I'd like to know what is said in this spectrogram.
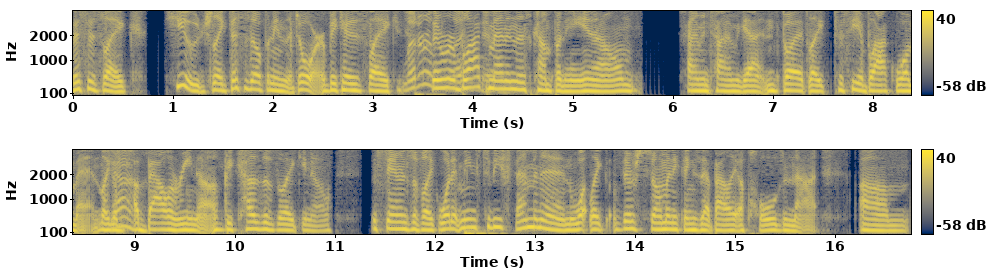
this is like huge. Like this is opening the door because like Literally there were black men in this company, you know, time and time again, but like to see a black woman, like Yeah. a, a ballerina because of like, you know, the standards of like what it means to be feminine, what like there's so many things that ballet upholds in that. Um,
